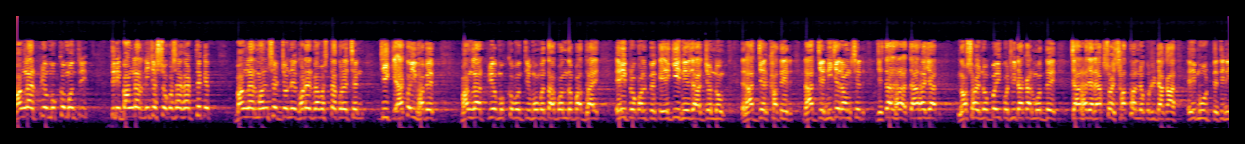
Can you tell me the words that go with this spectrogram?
বাংলার প্রিয় মুখ্যমন্ত্রী, তিনি বাংলার নিজস্ব কোষাঘাট থেকে বাংলার মানুষের জন্য ঘরের ব্যবস্থা করেছেন। ঠিক একইভাবে বাংলার প্রিয় মুখ্যমন্ত্রী মমতা বন্দ্যোপাধ্যায় এই প্রকল্পকে এগিয়ে নিয়ে যাওয়ার জন্য রাজ্যের খাতের, রাজ্যের নিজের অংশের যে চার হাজার নশো নব্বই কোটি টাকার মধ্যে চার হাজার একশো সাতান্ন কোটি টাকা এই মুহূর্তে তিনি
